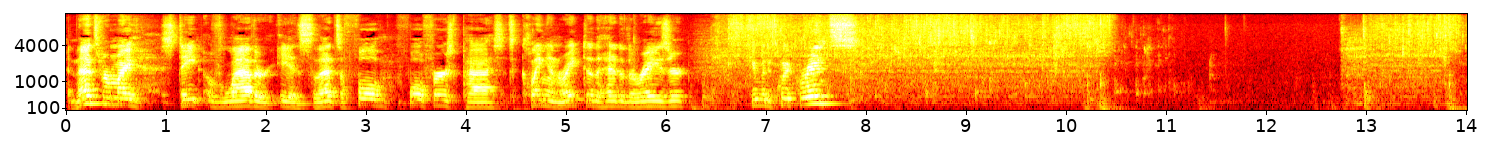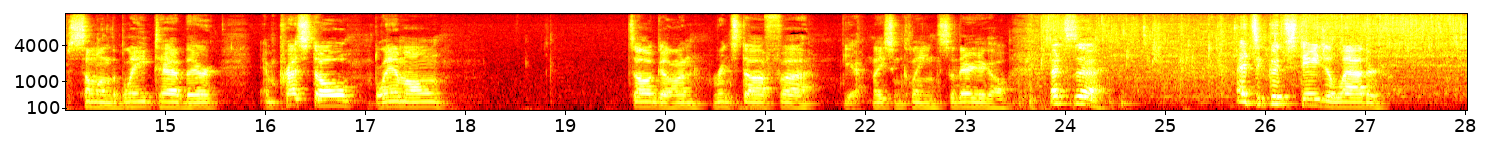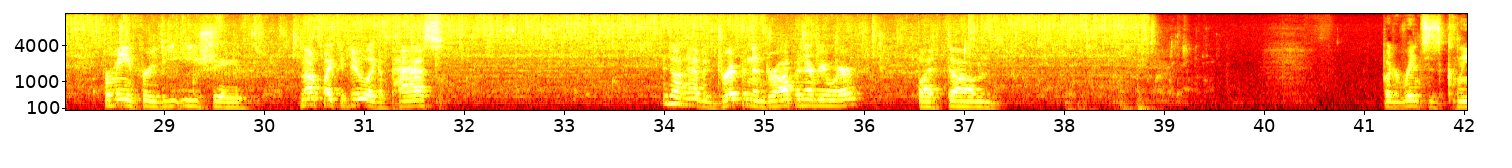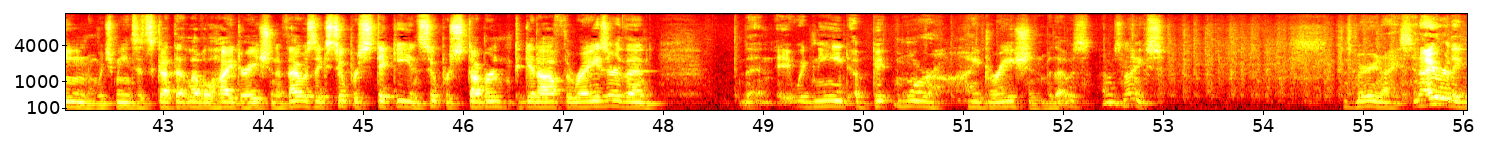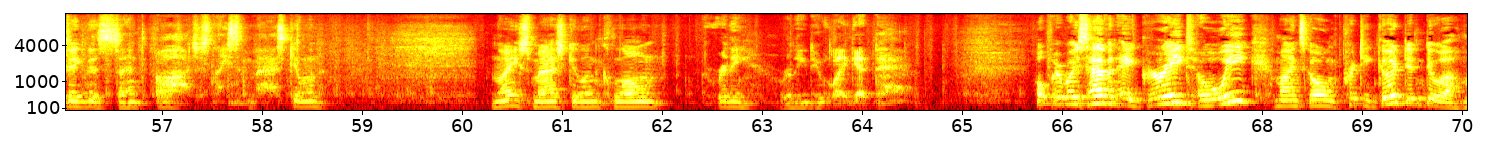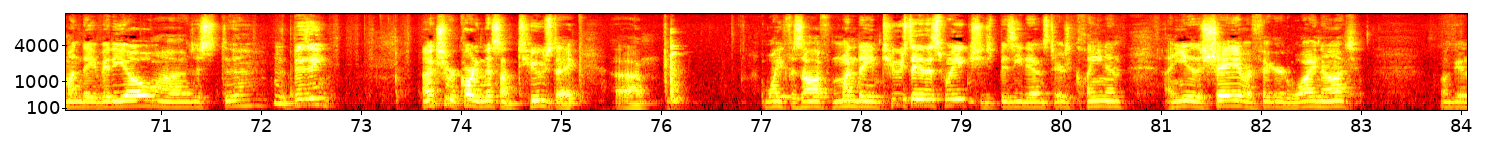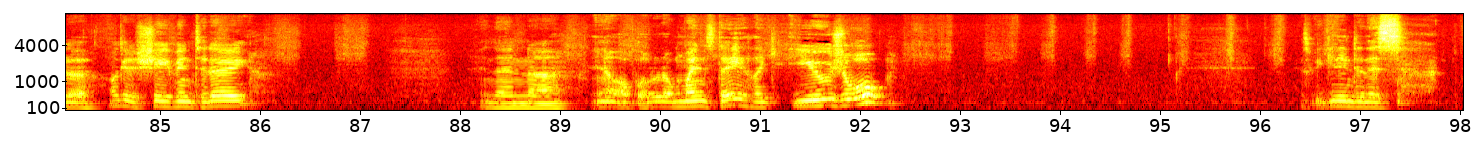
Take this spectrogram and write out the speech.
And that's where my state of lather is. So that's a full full first pass. It's clinging right to the head of the razor. Give it a quick rinse. Some on the blade tab there. And presto, blammo, it's all gone, rinsed off, uh, yeah, nice and clean. So there you go. That's a, uh, that's a good stage of lather for me for a DE shave. Not if I could do like a pass. You don't have it dripping and dropping everywhere, but um, but it rinses clean, which means it's got that level of hydration. If that was like super sticky and super stubborn to get off the razor, then then it would need a bit more hydration. But that was that was nice. It's very nice. And I really dig this scent. Oh, just nice and masculine. Nice masculine cologne. Really, really do like it. Hope everybody's having a great week. Mine's going pretty good. Didn't do a Monday video. Uh, just uh, busy. I'm actually recording this on Tuesday. Uh, wife is off Monday and Tuesday this week. She's busy downstairs cleaning. I needed a shave. I figured why not? I'll get a I'll get a shave in today. And then, uh, you know, I'll upload it on Wednesday like usual. As we get into this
